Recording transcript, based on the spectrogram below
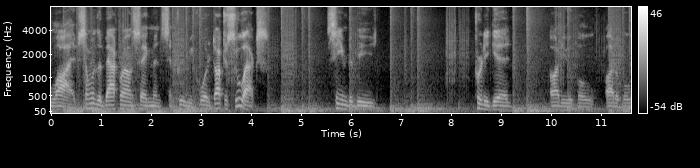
live. Some of the background segments and pre recorded. Dr. Sulak's seem to be pretty good audible, audible,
